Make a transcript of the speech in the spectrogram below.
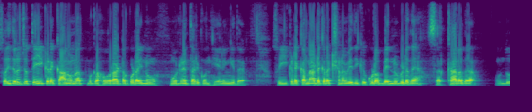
ಸೊ ಇದರ ಜೊತೆ ಈ ಕಡೆ ಕಾನೂನಾತ್ಮಕ ಹೋರಾಟ ಕೂಡ ಇನ್ನು ಮೂರನೇ ತಾರೀಕು ಒಂದು ಹಿಯರಿಂಗ್ ಇದೆ. ಸೊ ಈ ಕಡೆ ಕರ್ನಾಟಕ ರಕ್ಷಣಾ ವೇದಿಕೆ ಕೂಡ ಬೆನ್ನು ಬಿಡದೆ ಸರ್ಕಾರದ ಒಂದು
